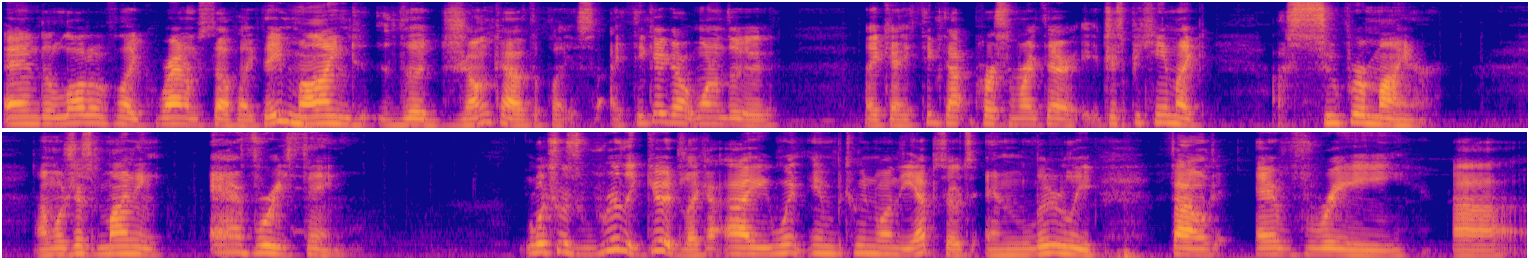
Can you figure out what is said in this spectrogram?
and a lot of like random stuff. Like they mined the junk out of the place. I think I got one of the, like I think that person right there. It just became like a super miner, and was just mining everything which was really good. Like I went in between one of the episodes and literally found every uh,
